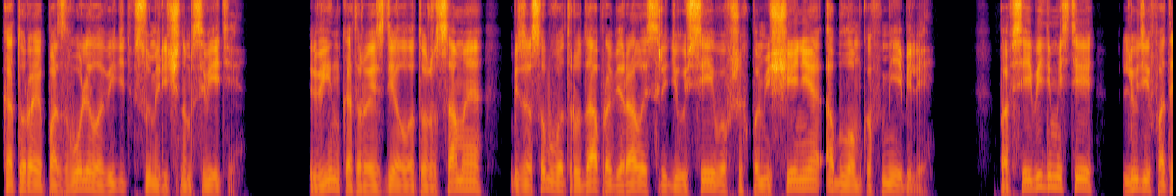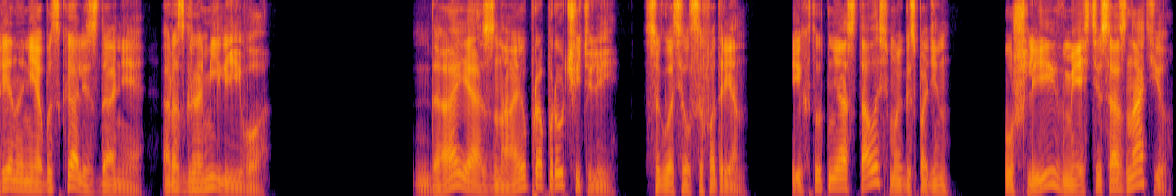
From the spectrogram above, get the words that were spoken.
которое позволило видеть в сумеречном свете. Вин, которая сделала то же самое, без особого труда пробиралась среди усеивавших помещения обломков мебели. По всей видимости, люди Фатрена не обыскали здание, а разгромили его. «Да, я знаю про поручителей», — согласился Фатрен. «Их тут не осталось, мой господин. Ушли вместе со знатью».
